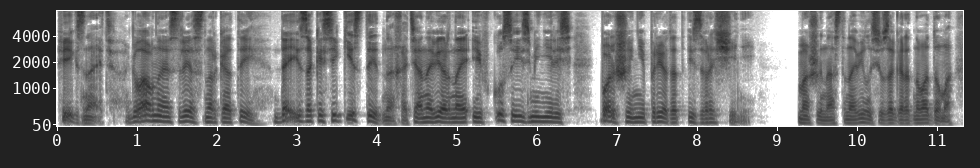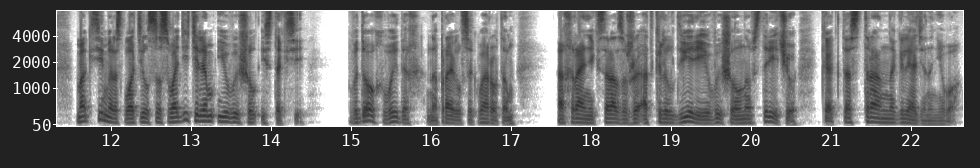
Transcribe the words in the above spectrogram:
Фиг знает. Главное, слез с наркоты. Да и за косяки стыдно, хотя, наверное, и вкусы изменились, больше не прет от извращений. Машина остановилась у загородного дома. Максим расплатился с водителем и вышел из такси. Вдох-выдох, направился к воротам. Охранник сразу же открыл двери и вышел навстречу, как-то странно глядя на него.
